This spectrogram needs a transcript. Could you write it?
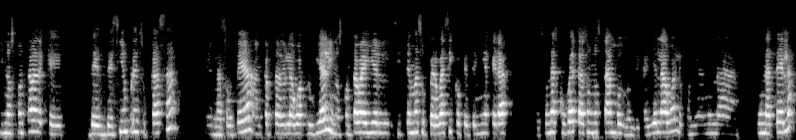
y nos contaba de que desde siempre en su casa, en la azotea, han captado el agua pluvial y nos contaba ahí el sistema súper básico que tenía, que era pues unas cubetas, unos tambos donde caía el agua, le ponían una, una tela,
